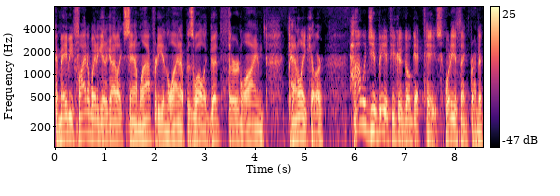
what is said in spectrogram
and maybe find a way to get a guy like Sam Lafferty in the lineup as well, a good third line penalty killer? How would you be if you could go get Toews? What do you think, Brendan?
